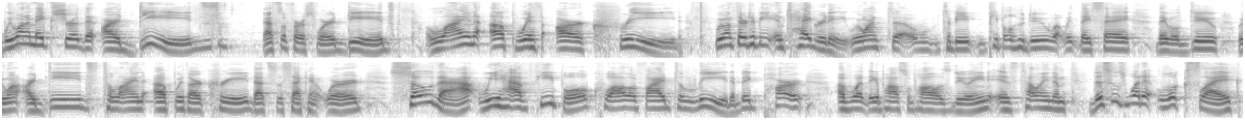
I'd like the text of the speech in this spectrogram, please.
we want to make sure that our deeds, that's the first word, deeds, line up with our creed. We want there to be integrity. We want to, to be people who do what we, they say they will do. We want our deeds to line up with our creed. That's the second word. So that we have people qualified to lead. A big part of what the Apostle Paul is doing is telling them this is what it looks like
